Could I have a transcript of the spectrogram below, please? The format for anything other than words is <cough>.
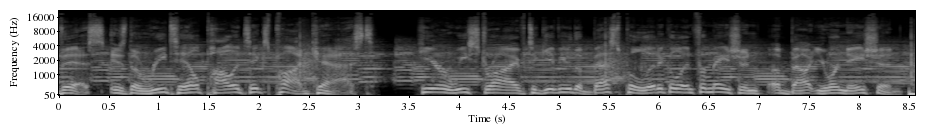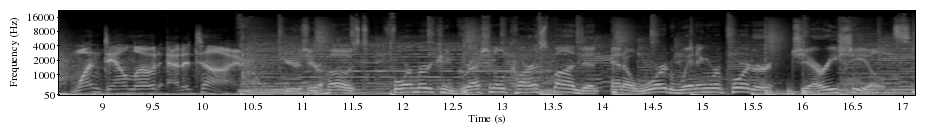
This is the Retail Politics Podcast. Here we strive to give you the best political information about your nation, one download at a time. Here's your host, former congressional correspondent and award winning reporter, Jerry Shields.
